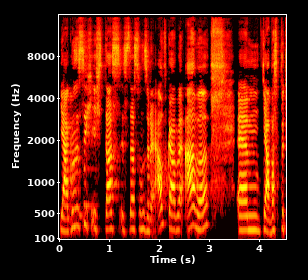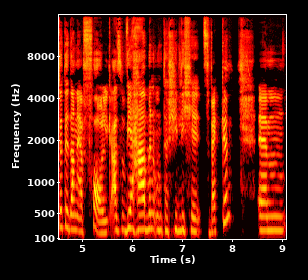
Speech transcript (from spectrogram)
ja, grundsätzlich ist das, ist das unsere Aufgabe. Aber ähm, ja, was bedeutet dann Erfolg? Also wir haben unterschiedliche Zwecke ähm,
